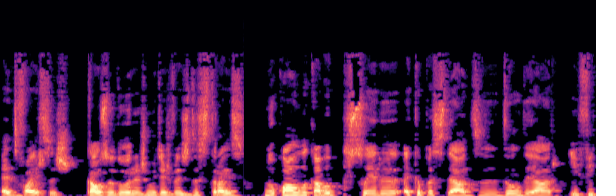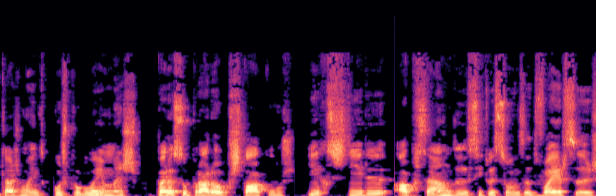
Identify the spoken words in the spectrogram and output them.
adversas, causadoras muitas vezes de stress, no qual acaba por ser a capacidade de lidar eficazmente com os problemas, para superar obstáculos e resistir à pressão de situações adversas,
